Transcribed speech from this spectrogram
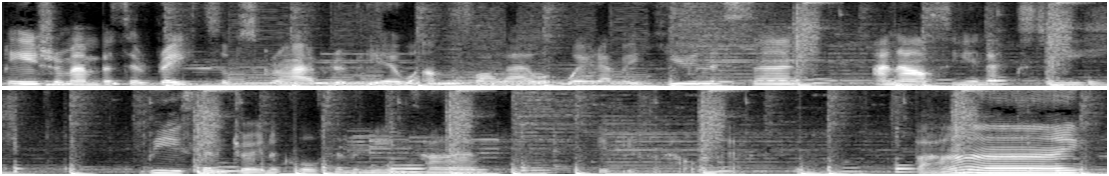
Please remember to rate, subscribe, review, and follow wherever you listen. And I'll see you next week. Please don't join a cult in the meantime. はイ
